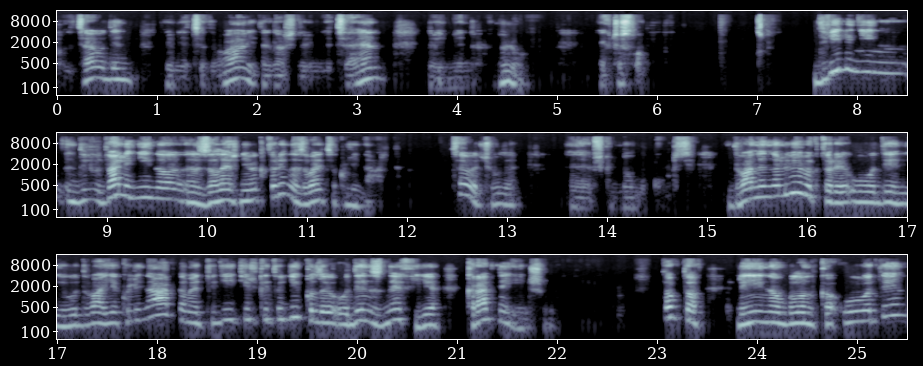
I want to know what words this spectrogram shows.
Коли це 1 дорівнює це 2 і так далі дорівнює це n, дорівнює нулю, як число. Дві лінійно, два лінійно е, залежні вектори називаються колінарними. Це ви чули е, в шкільному курсі. Два ненульові вектори У1 і У2 є колінарними тоді тільки тоді, коли один з них є кратний іншому. Тобто лінійна оболонка У1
